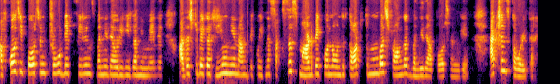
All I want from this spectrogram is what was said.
ಅಫ್ಕೋರ್ಸ್ ಈ ಪರ್ಸನ್ ಟ್ರೂ ಡೀಪ್ ಫೀಲಿಂಗ್ಸ್ ಬಂದಿದೆ ಅವ್ರಿಗೆ ಈಗ ನಿಮ್ಮ ಮೇಲೆ. ಆದಷ್ಟು ಬೇಗ ರಿಯೂನಿಯನ್ ಆಗ್ಬೇಕು ಇದನ್ನ ಸಕ್ಸಸ್ ಮಾಡ್ಬೇಕು ಅನ್ನೋ ಒಂದು ಥಾಟ್ ತುಂಬಾ ಸ್ಟ್ರಾಂಗ್ ಆಗಿ ಬಂದಿದೆ ಆ ಪರ್ಸನ್ಗೆ ಆಕ್ಷನ್ಸ್ ತಗೊಳ್ತಾರೆ.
